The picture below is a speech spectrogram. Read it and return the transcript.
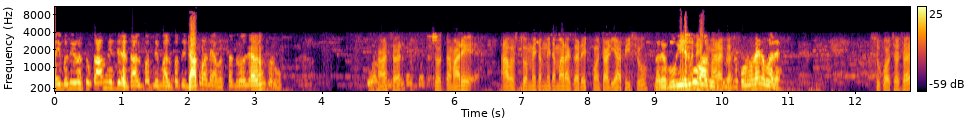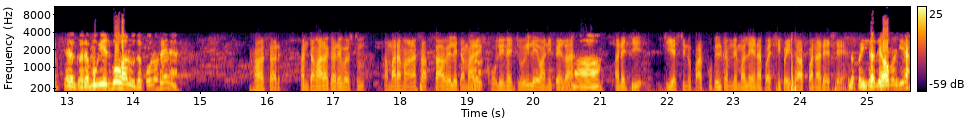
એ બધી વસ્તુ કામની છે. તાલપત્રી બાલપત્રી ઢાંકવા દે વરસાદ રોજ આવે શું કરવું હા સર. તો તમારે આ વસ્તુ અમે તમને તમારા ઘરે જ પહોંચાડી આપીશું. ઘરે ભૂગીએ એ બહુ સારું તમારા થાય ને મારે શું કહો છો સર? એ ઘરે ભૂગીએ એ બહુ સારું ધક્કોનો થાય ને? હા સર. અને તમારા ઘરે વસ્તુ અમારા માણસ આપવા આવે એટલે તમારે ખોલીને જોઈ લેવાની પહેલા. અને જીએસટી નું પાક્કું બિલ તમને મળે એના પછી પૈસા આપવાના રહેશે. પૈસા દેવા પડશે?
